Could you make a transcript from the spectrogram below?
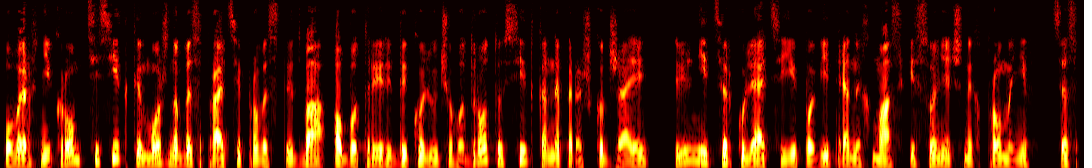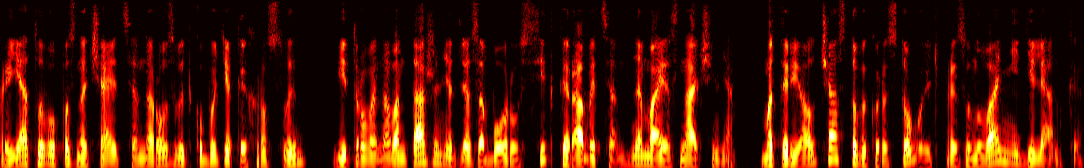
Поверхні кромці сітки можна без праці провести два або три ряди колючого дроту. Сітка не перешкоджає вільній циркуляції повітряних мас і сонячних променів. Це сприятливо позначається на розвитку будь-яких рослин. Вітрове навантаження для забору сітки рабиця не має значення. Матеріал часто використовують при зонуванні ділянки.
